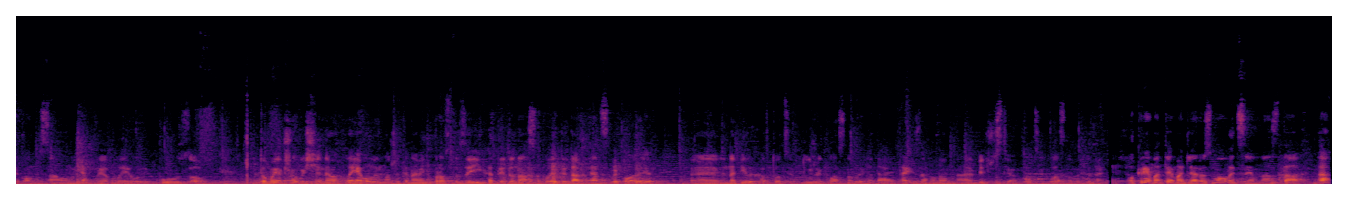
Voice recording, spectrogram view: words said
такому самому, як ми оклеювали кузов. Тому, якщо ви ще не оклеювали, можете навіть просто заїхати до нас, оклеїти дах глянцевий колір. Е, На білих авто це дуже класно виглядає, та й загалом на більшості авто це класно виглядає. Окрема тема для розмови це в нас дах. Дах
